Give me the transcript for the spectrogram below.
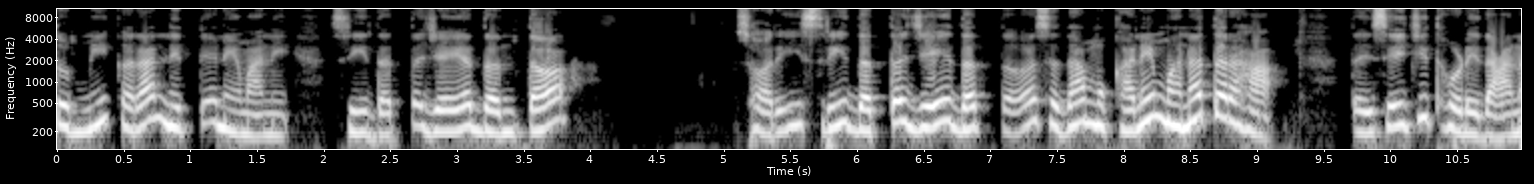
तुम्ही करा नित्य नेमाने. श्री दत्त जय दंत. सॉरी श्री दत्त जय दत्त सदा मुखाने म्हणत रहा. तैसेची थोडे दान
